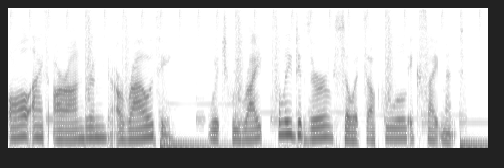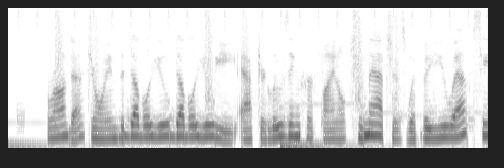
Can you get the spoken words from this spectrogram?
All eyes are on Ronda Rousey, which we rightfully deserve so it's a cool excitement. Ronda joined the WWE after losing her final two matches with the UFC.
